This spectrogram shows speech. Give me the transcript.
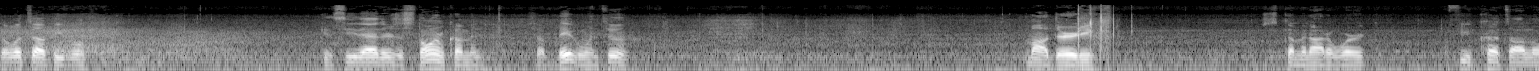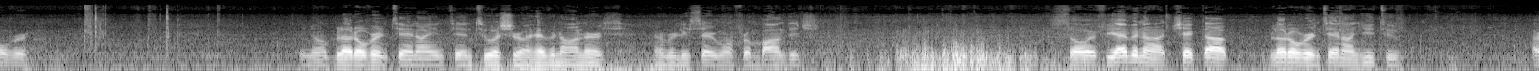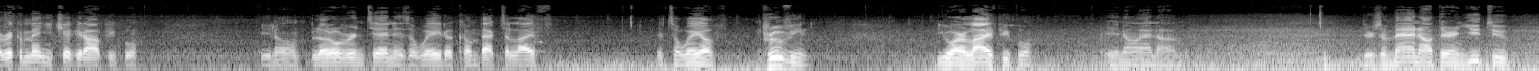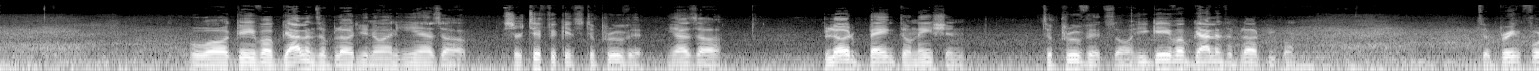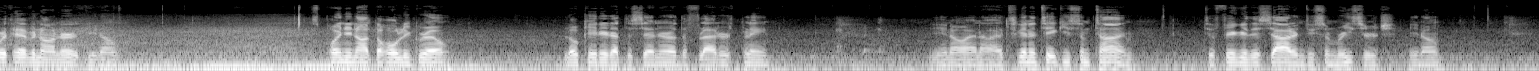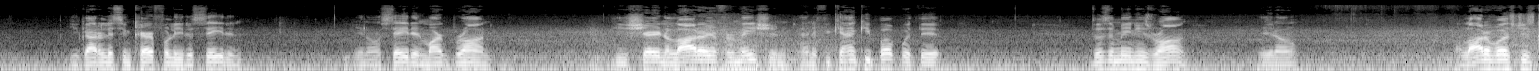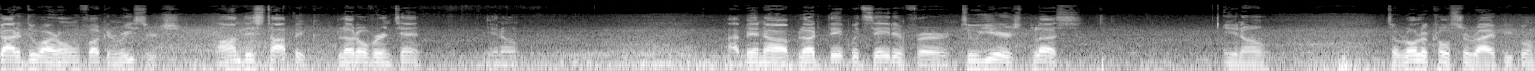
So what's up people? You can see that there's a storm coming. It's a big one too. I'm all dirty. Just coming out of work. A few cuts all over. You know, blood over intent. I intend to usher a heaven on earth and release everyone from bondage. So if you haven't uh, checked out Blood Over Intent on YouTube, I recommend you check it out, people. You know, Blood Over Intent is a way to come back to life. It's a way of proving you are alive, people. You know, and um, there's a man out there in YouTube who uh, gave up gallons of blood, you know, and he has uh, certificates to prove it. He has a blood bank donation to prove it. So he gave up gallons of blood, people, to bring forth heaven on earth, you know. It's pointing out the Holy Grail, located at the center of the flat earth plane. You know, and uh, it's going to take you some time to figure this out and do some research, you know. You got to listen carefully to Satan. You know, Satan, Mark Braun he's sharing a lot of information and if you can't keep up with it doesn't mean he's wrong you know a lot of us just got to do our own fucking research on this topic blood over intent you know i've been uh, blood thick with satan for two years plus you know it's a roller coaster ride people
